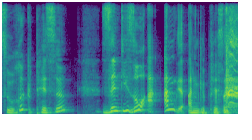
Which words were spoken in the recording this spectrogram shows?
zurückpisse, sind die so ange angepisst.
